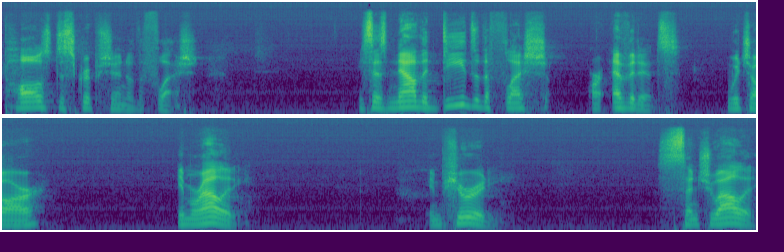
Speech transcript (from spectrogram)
Paul's description of the flesh. He says, Now the deeds of the flesh are evident, which are immorality, impurity, sensuality,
